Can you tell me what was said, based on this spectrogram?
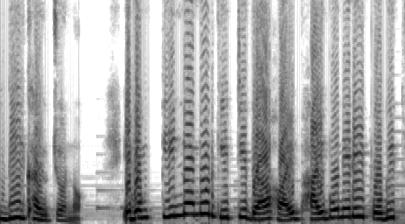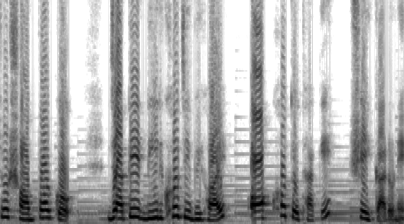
দীর্ঘায়ুর জন্য। এবং তিন নম্বর গিটটি দেওয়া হয়, ভাই বোনের এই পবিত্র সম্পর্ক যাতে দীর্ঘজীবী হয়, অক্ষত থাকে সেই কারণে।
